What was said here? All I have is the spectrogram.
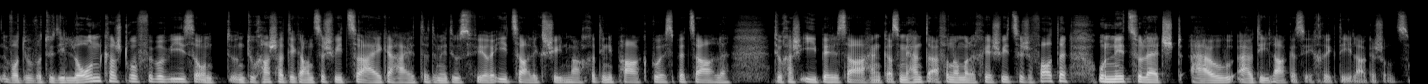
wo du, wo du die Lohn kannst drauf überweisen und, und du kannst halt die ganzen Schweizer Eigenheiten damit ausführen. Einzahlungsschein machen, deine Parkbus bezahlen. Du kannst E-Bills anhängen. Also wir haben da einfach nochmal einen schweizerischen Vorteil. Und nicht zuletzt auch, auch die Einlagensicherung, die Einlagenschutz.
